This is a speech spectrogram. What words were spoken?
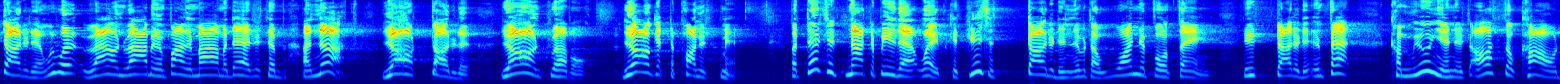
started it. We went round robin and finally mom and dad just said, enough. Y'all started it. Y'all in trouble. Y'all get the punishment. But this is not to be that way because Jesus started it and it was a wonderful thing. He started it. In fact, communion is also called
